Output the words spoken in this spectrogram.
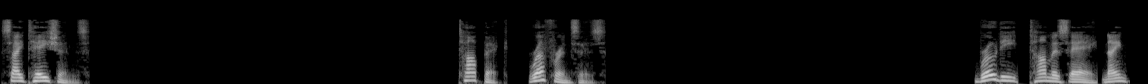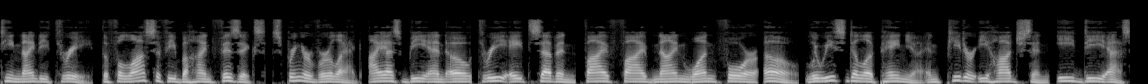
Citations References Brody, Thomas A. 1993, the Philosophy Behind Physics, Springer Verlag, ISBN 0-387-55914-0, Luis de la Peña and Peter E. Hodgson, eds.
